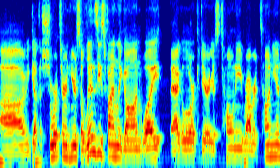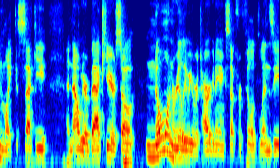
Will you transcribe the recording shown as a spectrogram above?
Uh, we got the short turn here. So Lindsay's finally gone. White, Agholor, Kadarius Toney, Robert Tonyan, Mike Gesicki, and now we are back here. So no one really we were targeting except for Philip Lindsay.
